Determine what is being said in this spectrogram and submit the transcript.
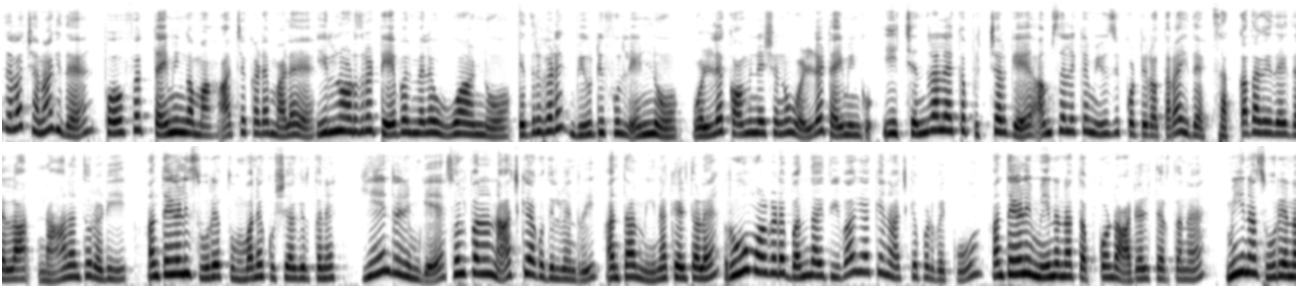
ಇದೆಲ್ಲ ಚೆನ್ನಾಗಿದೆ. ಪರ್ಫೆಕ್ಟ್ ಟೈಮಿಂಗ್ ಅಮ್ಮ. ಆಚೆ ಕಡೆ ಮಳೆ. ಇಲ್ಲಿ ನೋಡಿದ್ರೆ ಟೇಬಲ್ ಮೇಲೆ ಹೂವ ಹಣ್ಣು. ಎದುರುಗಡೆ ಬ್ಯೂಟಿಫುಲ್ ಹೆಣ್ಣು. ಒಳ್ಳೆ ಕಾಂಬಿನೇಷನ್ ಒಳ್ಳೆ ಟೈಮಿಂಗು ಈ ಚಂದ್ರಲೇಖ ಪಿಕ್ಚರ್ಗೆ ಹಂಸಲೇಖ ಮ್ಯೂಸಿಕ್ ಕೊಟ್ಟಿರೋ ತರ ಇದೆ. ಸಖತ್ತಾಗಿದೆ ಇದೆಲ್ಲ. ನಾನಂತೂ ರೆಡಿ ಅಂತ ಹೇಳಿ ಸೂರ್ಯ ತುಂಬಾನೇ ಖುಷಿಯಾಗಿರ್ತಾನೆ. ಏನ್ರಿ ನಿಮ್ಗೆ? ಸ್ವಲ್ಪನೂ ನಾಚಿಕೆ ಆಗೋದಿಲ್ವೇನ್ರಿ ಅಂತ ಮೀನಾ ಕೇಳ್ತಾಳೆ. ರೂಮ್ ಒಳಗಡೆ ಬಂದಾಯ್ತು ಇವಾಗ ಯಾಕೆ ನಾಚಿಕೆ ಪಡ್ಬೇಕು? ಅಂತ ಹೇಳಿ ಮೀನನ್ನ ತಪ್ಕೊಂಡು ಆಟ ಹೇಳ್ತಾ ಇರ್ತಾನೆ. ಮೀನಾ ಸೂರ್ಯನ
